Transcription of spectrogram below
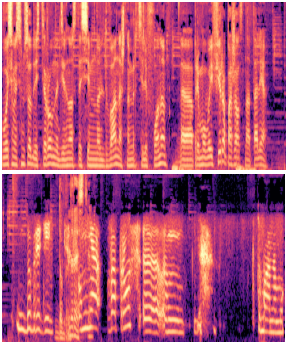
8 800 200 ровно 9702, наш номер телефона. Э, прямого эфира, пожалуйста, Наталья. Добрый день. Добрый. У меня вопрос э, э, Туманному.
